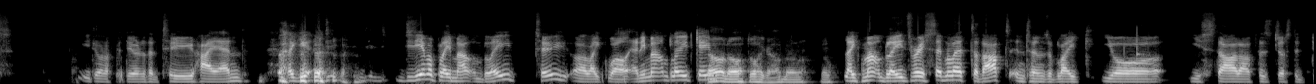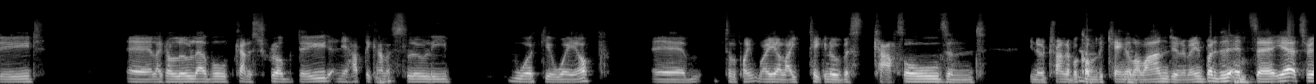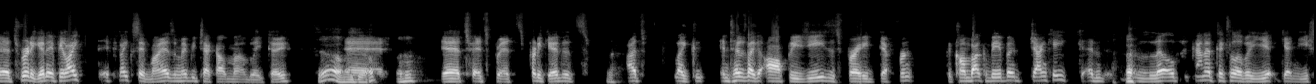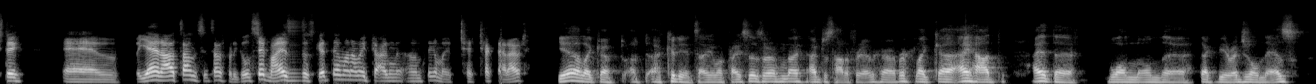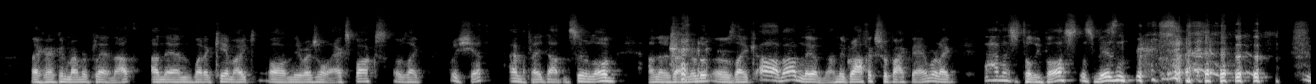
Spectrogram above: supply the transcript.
You don't have to do anything too high end. Like, you- did, did, you ever play Mount & Blade too, or like, well, any Mount & Blade game? no, no, don't like that. No, no, no. like Mount & Blade's very similar to that in terms of like your you start off as just a dude, uh, like a low level kind of scrub dude, and you have to kind of slowly work your way up um, to the point where you're like taking over castles and you know trying to become Yeah, the king of the land. You know what I mean? But it, Mhm. it's uh, yeah, it's it's really good. If you like if you like Sid Meier's, then maybe check out Mount & Blade too. Yeah, Uh. Uh-huh. Yeah, it's it's it's pretty good. It's Yeah. it's like in terms of like RPGs, it's very different. The combat can be a bit janky and a little bit kind of takes a little bit getting used to. Um, but yeah, no, it sounds it sounds pretty cool. Sid Meier's is good. Then when I might, I'm, I'm thinking I might ch- check that out. Yeah, like I, I, I couldn't even tell you what price it is or anything now. I've just had it forever, forever. Like uh, I had, I had the one on the like the original NES. Like I can remember playing that, and then when it came out on the original Xbox, I was like, "Holy shit! I haven't played that in so long." And then I downloaded it. I was like, "Oh man!" the- And the graphics for back then were like, "Ah, this is totally boss. That's amazing."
